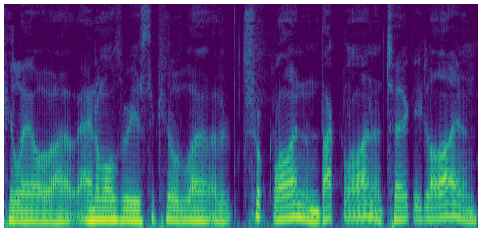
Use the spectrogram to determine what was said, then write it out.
kill our uh, animals. We used to kill uh, a chook line and duck line, and turkey line, and,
